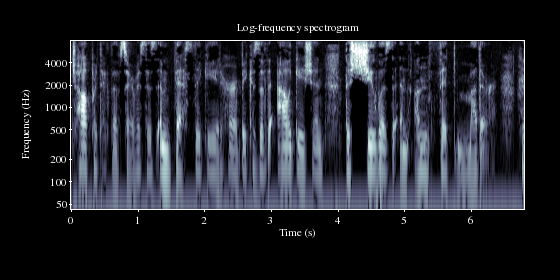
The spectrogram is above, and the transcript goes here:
Child Protective Services investigated her because of the allegation that she was an unfit mother. Her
